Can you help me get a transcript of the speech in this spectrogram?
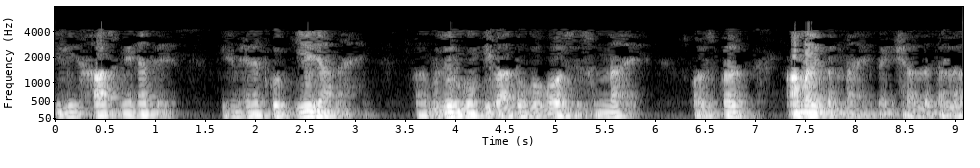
کے لیے خاص محنت ہے۔ اس محنت کو کیے جانا ہے۔ اور بزرگوں کی باتوں کو غور سے سننا ہے اور اس پر عمل کرنا ہے۔ تو ان شاء اللہ تعالی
